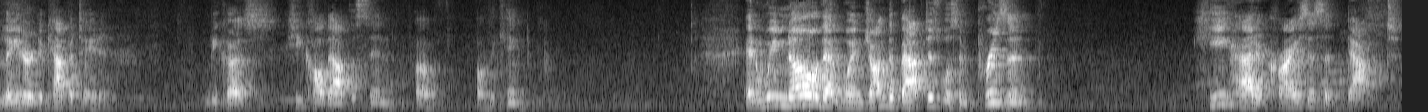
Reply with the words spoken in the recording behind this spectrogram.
later decapitated because he called out the sin of, of the king. And we know that when John the Baptist was in prison, he had a crisis of doubt.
